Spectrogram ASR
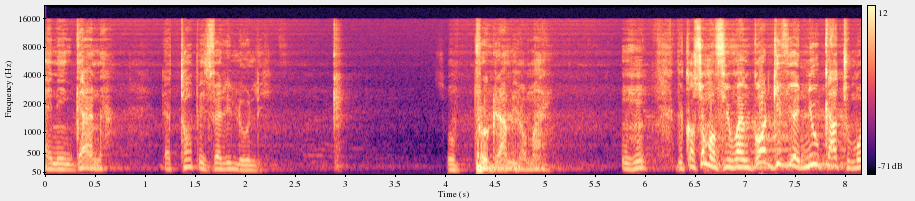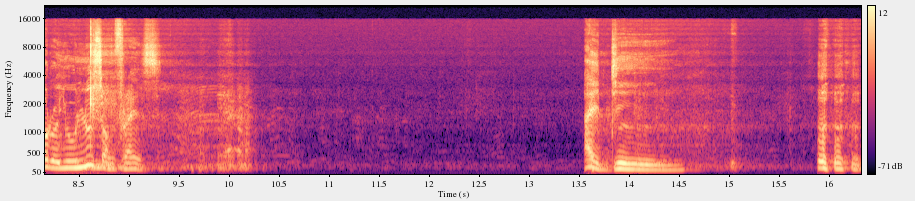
And in Ghana, the top is very lowly. So program your mind. Mhm. Because some of you, when God give you a new car tomorrow, you will lose some friends. I did. Somebody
